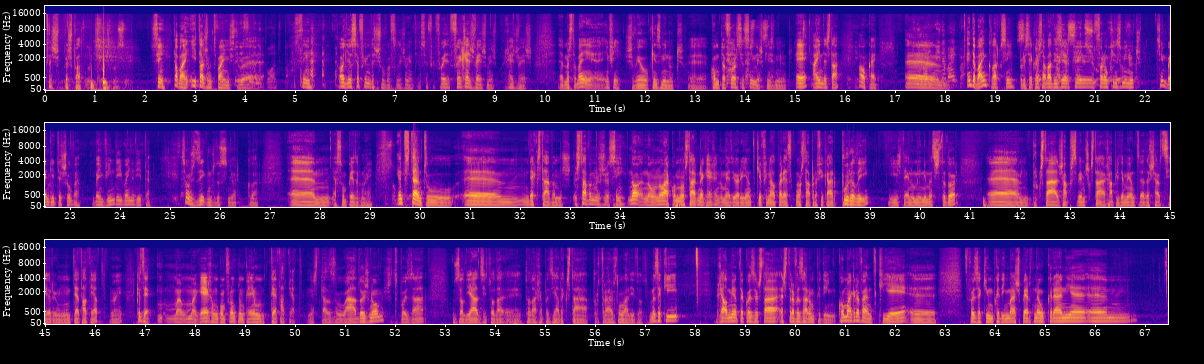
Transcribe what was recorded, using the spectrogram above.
pois, pois pode. Eu, eu estou assim. Sim, está bem, e estás muito bem isto. Foi na na ponte, pá. Sim. Olha, eu safei-me da chuva, felizmente. Eu safei- foi, foi resvés mesmo, resvés. Eh, mas também, eh, enfim, choveu 15 minutos. Eh, com muita Não, força, aqui está sim, mas chover 15 sempre. minutos. É? ainda está? Ah, ok. Ainda bem, ainda bem, pá. Ainda bem, claro que sim. Por isso é que eu estava a dizer que foram meu 15 Deus, minutos. Sim, bendita chuva. Bem-vinda e bendita. São os desígnios do Senhor, claro. É São Pedro, não é? São Entretanto, onde é que estávamos? Estávamos assim, não, não, não há como não estar na guerra no Médio Oriente, que afinal parece que não está para ficar por ali, e isto é no mínimo assustador, porque está, já percebemos que está rapidamente a deixar de ser um tete-a-tete, não é? Quer dizer, uma, uma guerra, um confronto nunca é um tete-a-tete. Neste caso há dois nomes, depois há os aliados e toda, eh, toda a rapaziada que está por trás de um lado e do outro. Mas aqui realmente a coisa está a extravasar um bocadinho. Com uma agravante que é, eh, depois aqui um bocadinho mais perto na Ucrânia, ehm,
